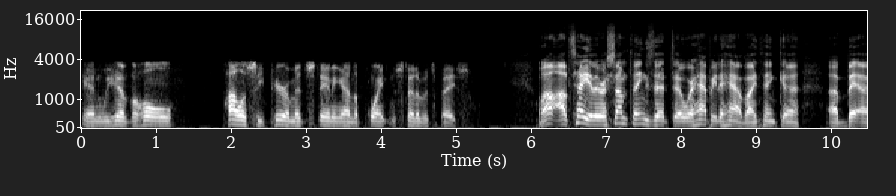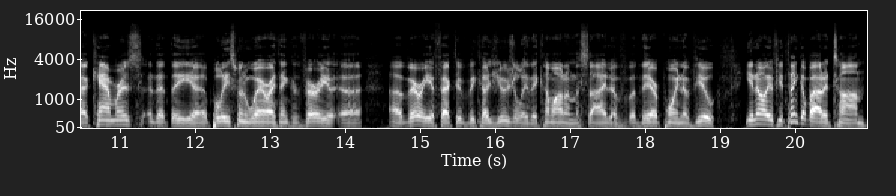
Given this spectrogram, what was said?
and we have the whole policy pyramid standing on the point instead of its base. Well, I'll tell you, there are some things that uh, we're happy to have. I think uh, uh, uh, cameras that the uh, policemen wear, I think, is very, uh, very effective because usually they come out on the side of their point of view. You know, if you think about it, Tom,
